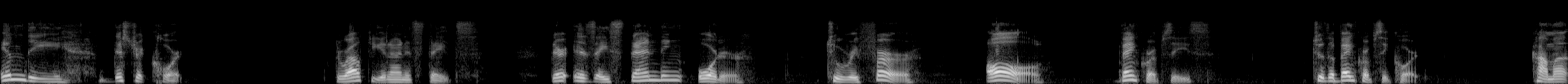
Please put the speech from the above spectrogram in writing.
In the district court throughout the United States, there is a standing order to refer all bankruptcies to the bankruptcy court, comma,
